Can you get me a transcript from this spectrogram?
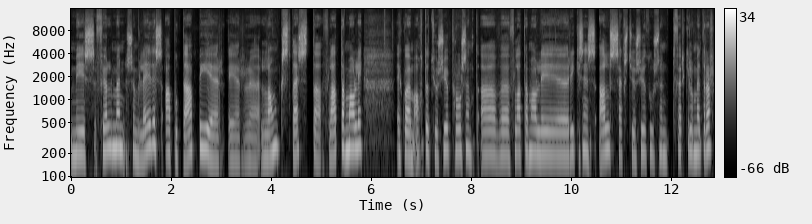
missfjölmenn sem leiðis Abu Dhabi er, er langstæsta flatarmáli eitthvað um 87% af uh, flatarmáli ríkisins alls 67.000 ferkilometrar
